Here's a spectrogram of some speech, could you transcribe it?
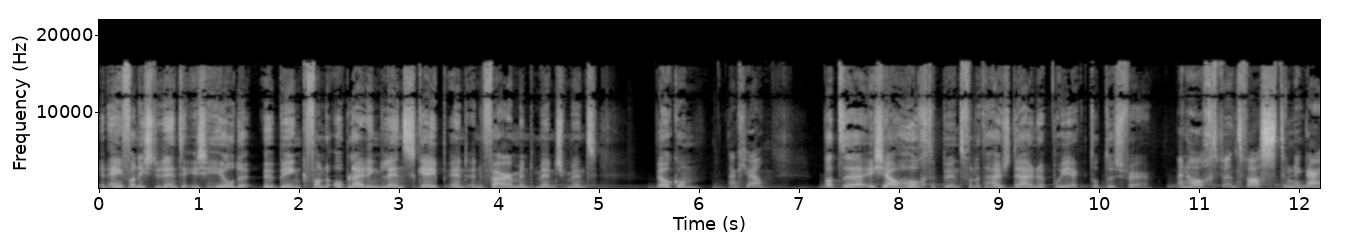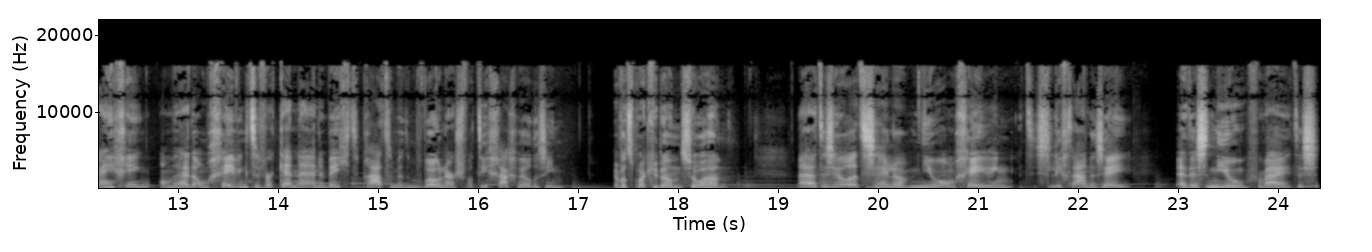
En een van die studenten is Hilde Ubbink van de opleiding Landscape and Environment Management. Welkom. Dankjewel. Wat uh, is jouw hoogtepunt van het Huis Duinen project tot dusver? Mijn hoogtepunt was toen ik daarheen ging om de omgeving te verkennen en een beetje te praten met de bewoners wat die graag wilden zien. En wat sprak je dan zo aan? Nou, het, is heel, het is een hele nieuwe omgeving. Het is licht aan de zee. Het is nieuw voor mij. Het is,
